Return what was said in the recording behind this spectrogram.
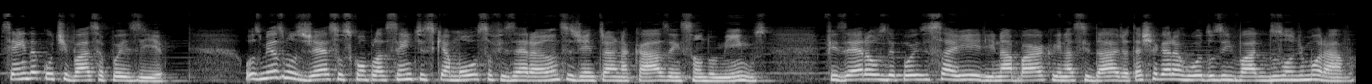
se ainda cultivasse a poesia. Os mesmos gestos complacentes que a moça fizera antes de entrar na casa em São Domingos, fizera-os depois de sair, e na barca e na cidade, até chegar à Rua dos Inválidos, onde morava.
